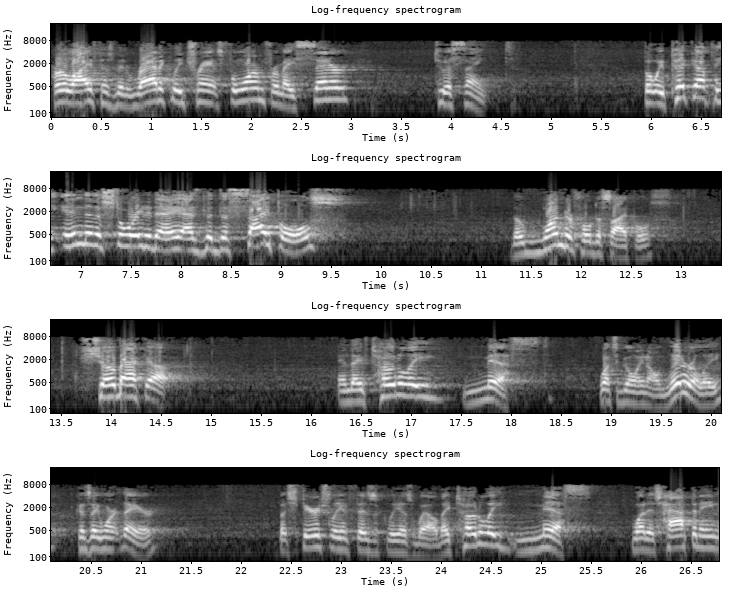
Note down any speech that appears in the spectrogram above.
Her life has been radically transformed from a sinner to a saint. But we pick up the end of the story today as the disciples, the wonderful disciples, show back up. And they've totally missed what's going on. Literally, because they weren't there but spiritually and physically as well. They totally miss what is happening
